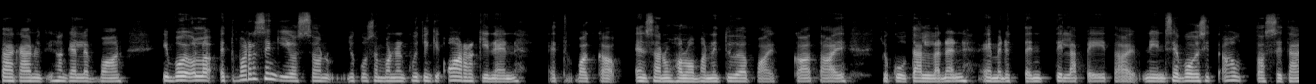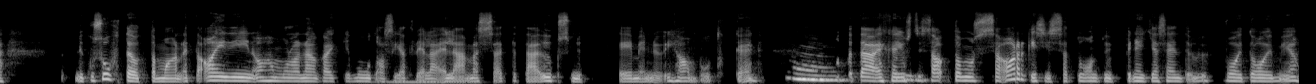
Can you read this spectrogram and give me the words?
tämä käy nyt ihan kelle vaan, niin voi olla, että varsinkin jos se on joku semmoinen kuitenkin arkinen, että vaikka en saanut haluamani työpaikkaa tai joku tällainen ei mennyt tentti läpi, tai, niin se voi sitten auttaa sitä niin kuin suhteuttamaan, että ai niin, onhan mulla nämä kaikki muut asiat vielä elämässä, että tämä yksi nyt ei mennyt ihan putkeen. Hmm. Mutta tämä ehkä just tuommoisissa arkisissa tuon tyyppinen jäsentely voi toimia.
